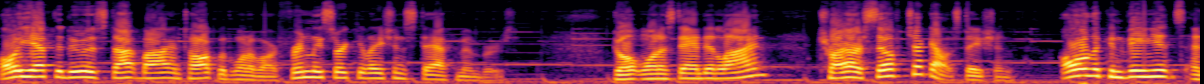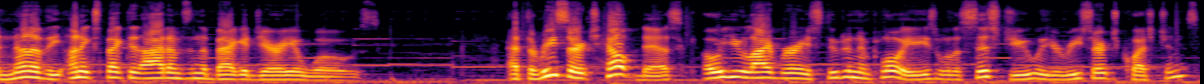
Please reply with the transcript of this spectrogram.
All you have to do is stop by and talk with one of our friendly circulation staff members. Don't want to stand in line? Try our self-checkout station. All the convenience and none of the unexpected items in the baggage area woes. At the Research Help Desk, OU Library student employees will assist you with your research questions,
